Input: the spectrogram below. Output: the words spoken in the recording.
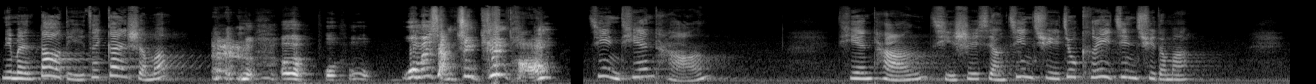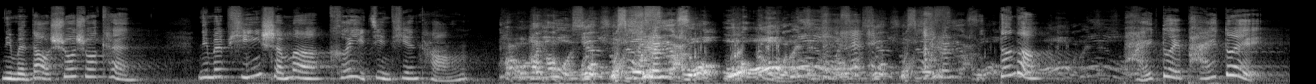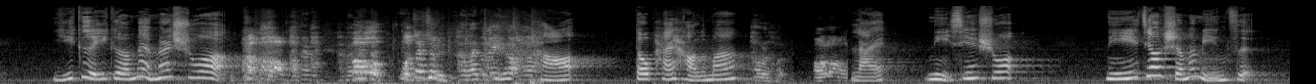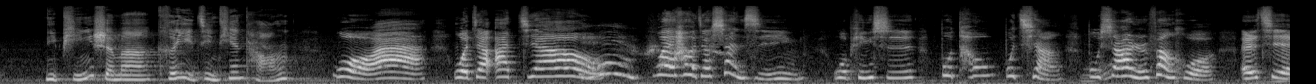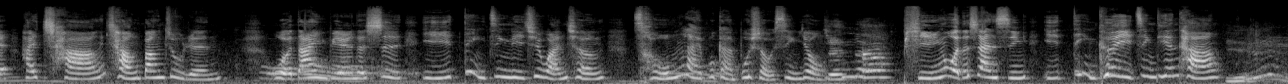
你们到底在干什么？呃，我我我们想进天堂。进天堂？天堂岂是想进去就可以进去的吗？你们倒说说看，你们凭什么可以进天堂？好，好，我先说，我先说，我我我来先说，我先说。等等，排队排队，一个一个慢慢说。好，好，排排排，哦，我在这里，排来排啊。好，都排好了吗？好了，好了，好了。来，你先说。你叫什么名字？你凭什么可以进天堂？我啊，我叫阿娇，外号叫善行。我平时不偷不抢，不杀人放火，而且还常常帮助人。我答应别人的事，一定尽力去完成，从来不敢不守信用。真的？凭我的善行，一定可以进天堂。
